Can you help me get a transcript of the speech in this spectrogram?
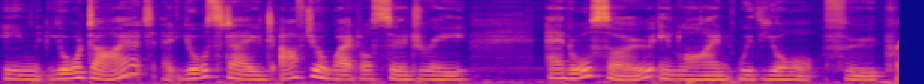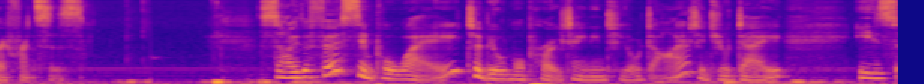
in your diet at your stage after your weight loss surgery and also in line with your food preferences. So, the first simple way to build more protein into your diet, into your day, is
